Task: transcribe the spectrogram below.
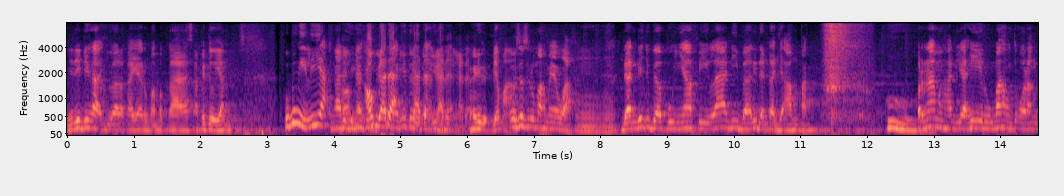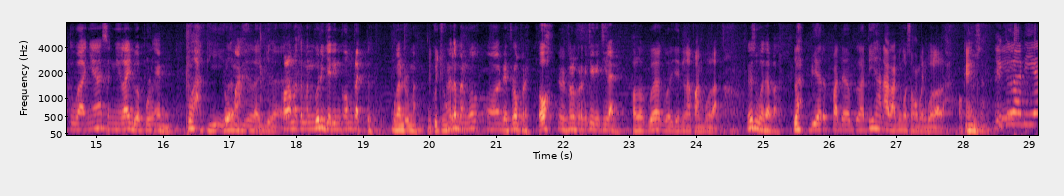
Jadi dia nggak jual kayak rumah bekas apa itu yang hubungi Lia nggak ada Oh, nggak- oh, nggak ada. gitu, Nggak ada, gitu. nggak ada, nggak ada. Dia mah- khusus rumah mewah. Hmm. Dan dia juga punya villa di Bali dan Raja Ampat. Pernah menghadiahi rumah untuk orang tuanya senilai 20 m. Wah gila Rumah. gila gila. Kalau sama temen gue dijadiin komplek tuh, bukan rumah. Ya, gua juga. Karena temen gue oh, developer. Oh. Developer kecil-kecilan. Kalau gue gue jadi lapangan bola. Terus buat apa? Lah biar pada latihan ah tapi nggak usah ngomongin bola lah. Oke. Itulah dia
